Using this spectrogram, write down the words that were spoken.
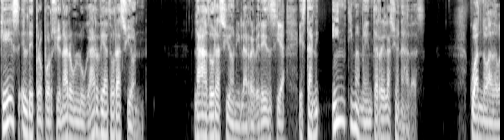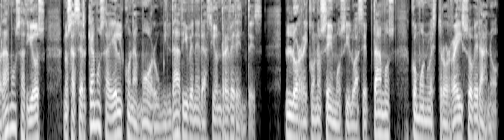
que es el de proporcionar un lugar de adoración. La adoración y la reverencia están íntimamente relacionadas. Cuando adoramos a Dios, nos acercamos a Él con amor, humildad y veneración reverentes. Lo reconocemos y lo aceptamos como nuestro Rey soberano,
